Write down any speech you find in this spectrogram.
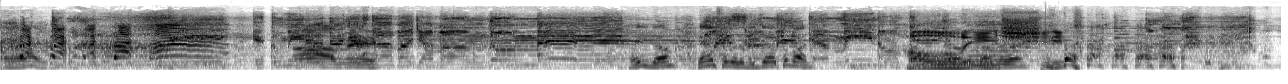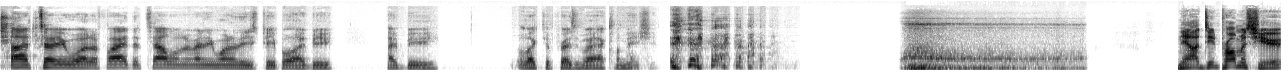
All right. There you go. Dance a little bit, Joe. Come on. Holy shit. I tell you what, if I had the talent of any one of these people, I'd be, I'd be elected president by acclamation. Now, I did promise you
